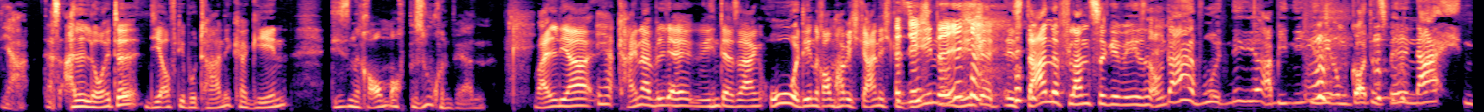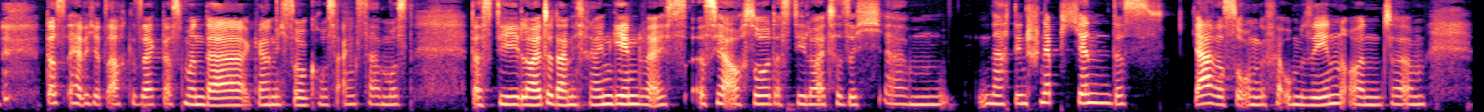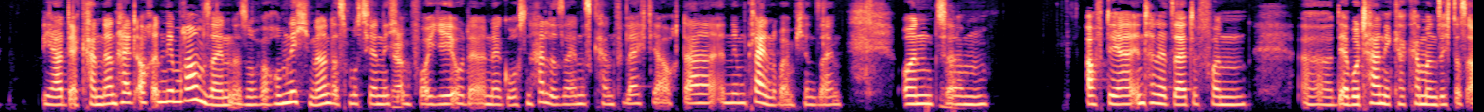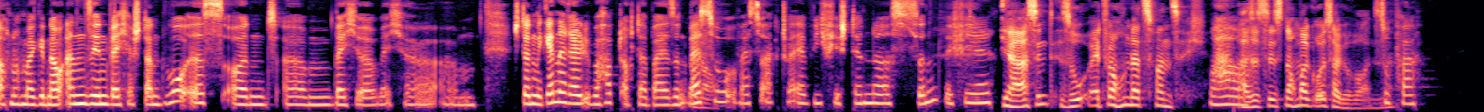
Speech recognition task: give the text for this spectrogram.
ja, dass alle Leute, die auf die Botaniker gehen, diesen Raum auch besuchen werden. Weil ja, ja, keiner will ja hinterher sagen, oh, den Raum habe ich gar nicht gesehen. Hinter ist da eine Pflanze gewesen und da, wo, nee, habe ich nie gesehen, um Gottes Willen, nein. Das hätte ich jetzt auch gesagt, dass man da gar nicht so große Angst haben muss, dass die Leute da nicht reingehen, weil es ist ja auch so, dass die Leute sich ähm, nach den Schnäppchen des Jahres so ungefähr umsehen und ähm, ja, der kann dann halt auch in dem Raum sein. Also warum nicht, ne? Das muss ja nicht ja. im Foyer oder in der großen Halle sein. Es kann vielleicht ja auch da in dem kleinen Räumchen sein. Und ja. ähm, auf der Internetseite von äh, der Botaniker kann man sich das auch nochmal genau ansehen, welcher Stand wo ist und ähm, welche, welche ähm, Stände generell überhaupt auch dabei sind. Weißt genau. du, weißt du aktuell, wie viele Stände es sind? Wie viel? Ja, es sind so etwa 120. Wow. Also es ist nochmal größer geworden. Ne? Super. Ne?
